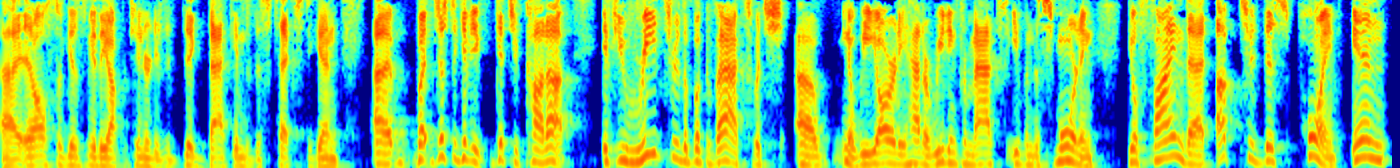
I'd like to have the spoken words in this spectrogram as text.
uh, it also gives me the opportunity to dig back into this text again. Uh, but just to give you get you caught up, if you read through the book of Acts, which uh, you know we already had a reading from Acts even this morning, you'll find that up to this point in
